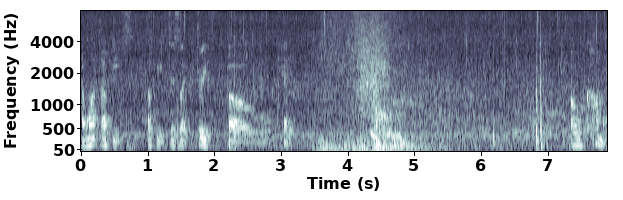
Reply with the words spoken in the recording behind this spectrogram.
I want uppies. Uppies. There's like three. Okay. Oh, come on.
